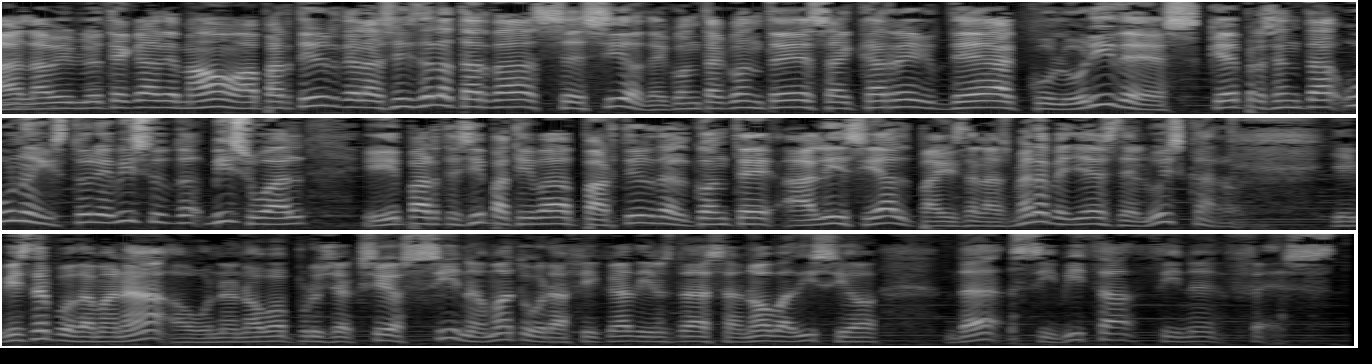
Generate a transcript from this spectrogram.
A la Biblioteca de Maó, a partir de les 6 de la tarda, sessió de contacontes a càrrec de Acolorides, que presenta una història visu visual i participativa a partir del conte Alicia, el País de les Meravelles, de Luis Carroll. I Eivissa podem anar a una nova projecció cinematogràfica dins de la nova edició de Cibiza Cine Fest.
